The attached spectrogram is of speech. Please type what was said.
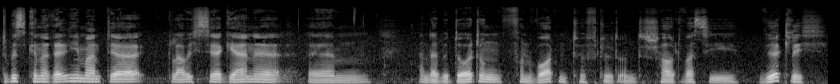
Du bist generell jemand, der, glaube ich, sehr gerne ähm, an der Bedeutung von Worten tüftelt und schaut, was sie wirklich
